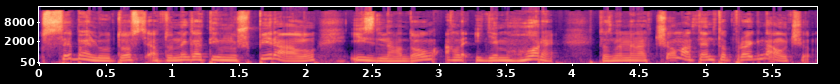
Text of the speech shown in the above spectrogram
sebalútosť a tú negatívnu špirálu ísť nadol, ale idem hore. To znamená, čo ma tento projekt naučil.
